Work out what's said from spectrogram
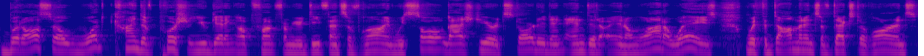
But also, what kind of push are you getting up front from your defensive line. We saw last year. It started and ended in a lot of ways with the dominance of Dexter Lawrence,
